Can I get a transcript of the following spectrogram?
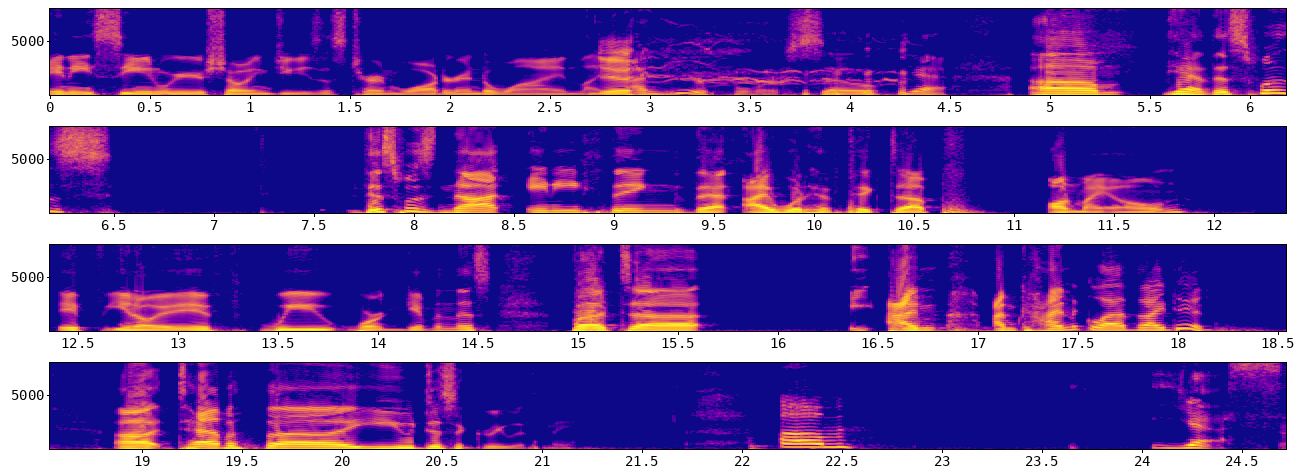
any scene where you're showing Jesus turn water into wine, like Yeah. I'm here for. So yeah, um, yeah, this was, this was not anything that I would have picked up on my own, if you know, if we weren't given this. But uh, I'm I'm kind of glad that I did. Uh, Tabitha, you disagree with me. Um. Yes,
